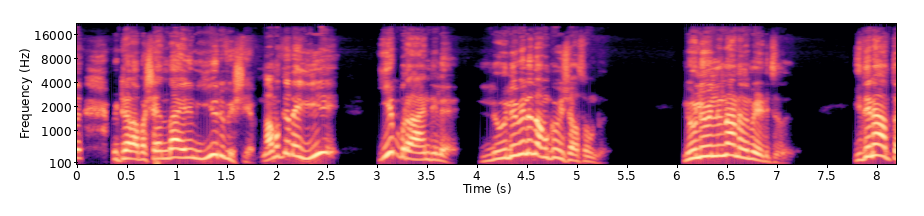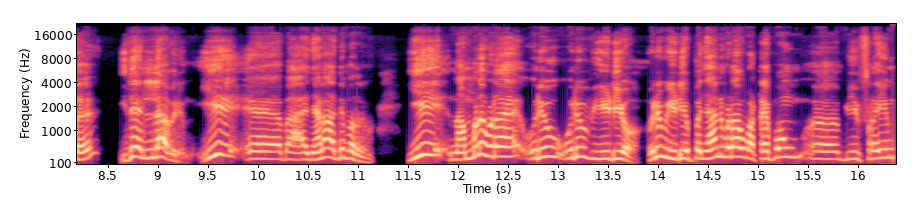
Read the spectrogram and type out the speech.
അത് വിട്ടുകളാം പക്ഷേ എന്തായാലും ഈ ഒരു വിഷയം നമുക്കിത് ഈ ഈ ബ്രാൻഡിൽ ലുലുവിൽ നമുക്ക് വിശ്വാസമുണ്ട്. ലുലുവിൽ നിന്നാണ് ഇത് മേടിച്ചത്. ഇതിനകത്ത് ഇതെല്ലാവരും ഈ ഞാൻ ആദ്യം പറഞ്ഞു ഈ നമ്മളിവിടെ ഒരു ഒരു വീഡിയോ ഒരു വീഡിയോ ഇപ്പം ഞാനിവിടെ വട്ടയപ്പം ബീഫ് ഫ്രൈയും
